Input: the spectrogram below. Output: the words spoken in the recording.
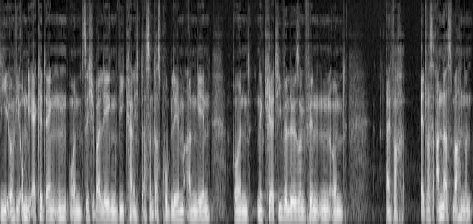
die irgendwie um die Ecke denken und sich überlegen, wie kann ich das und das Problem angehen und eine kreative Lösung finden und einfach etwas anders machen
